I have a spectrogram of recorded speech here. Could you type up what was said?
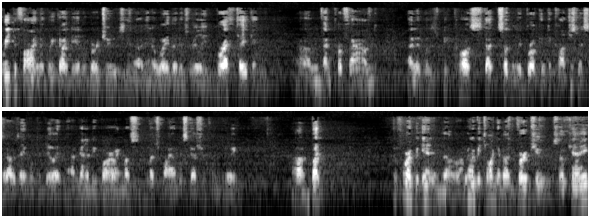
redefine the Greek idea of the virtues in a, in a way that is really breathtaking um, and profound. And it was because that suddenly broke into consciousness that I was able to do it. And I'm going to be borrowing much, much of my own discussion from Dewey. Uh, but before I begin, though, I'm going to be talking about virtues, okay?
